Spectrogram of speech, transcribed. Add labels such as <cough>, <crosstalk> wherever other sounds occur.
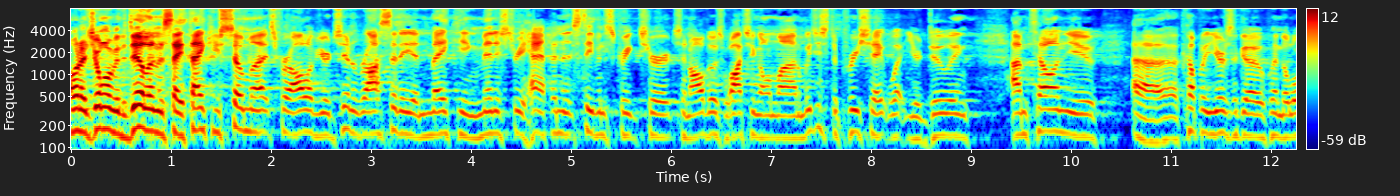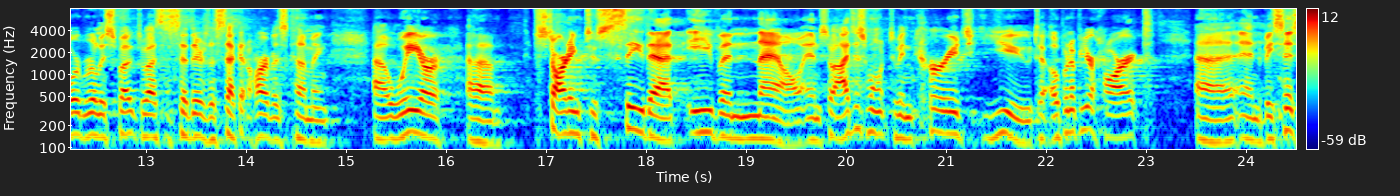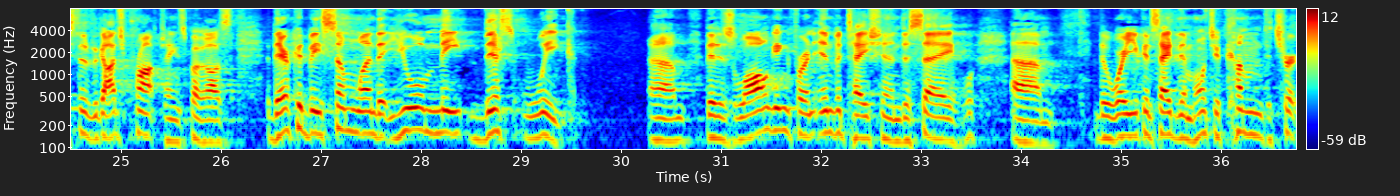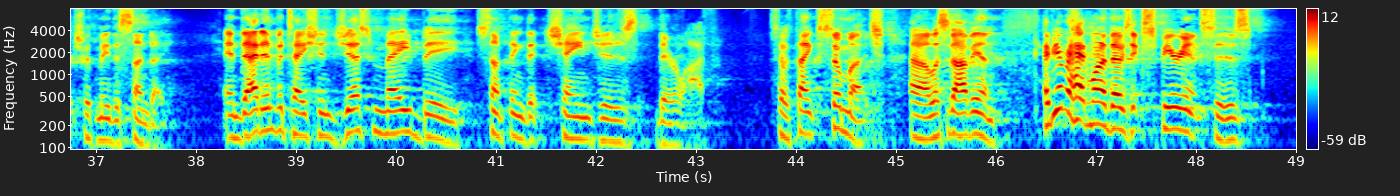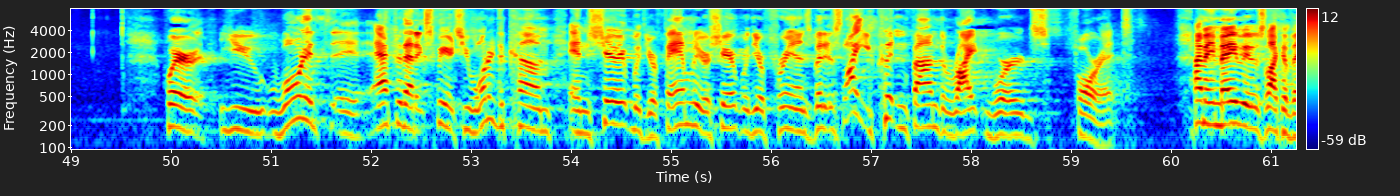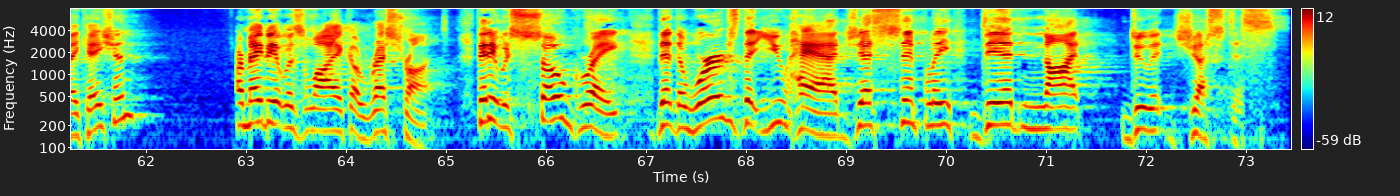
I want to join with Dylan and say thank you so much for all of your generosity and making ministry happen at Stevens Creek Church and all those watching online. We just appreciate what you're doing. I'm telling you, uh, a couple of years ago, when the Lord really spoke to us and said there's a second harvest coming, uh, we are uh, starting to see that even now. And so I just want to encourage you to open up your heart. Uh, and be sensitive to God's promptings because there could be someone that you will meet this week um, that is longing for an invitation to say, um, the, where you can say to them, Won't you come to church with me this Sunday? And that invitation just may be something that changes their life. So thanks so much. Uh, let's dive in. Have you ever had one of those experiences where you wanted, uh, after that experience, you wanted to come and share it with your family or share it with your friends, but it's like you couldn't find the right words for it? I mean, maybe it was like a vacation, or maybe it was like a restaurant. That it was so great that the words that you had just simply did not do it justice.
